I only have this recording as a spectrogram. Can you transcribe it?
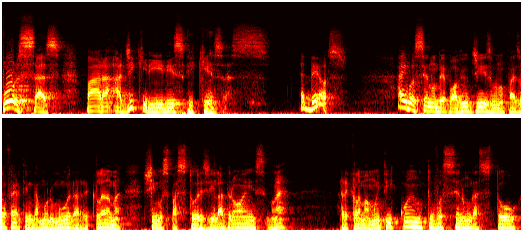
forças para adquirires riquezas. É Deus. Aí você não devolve o dízimo, não faz oferta, ainda murmura, reclama, xinga os pastores de ladrões, não é? Reclama muito. E quanto você não gastou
